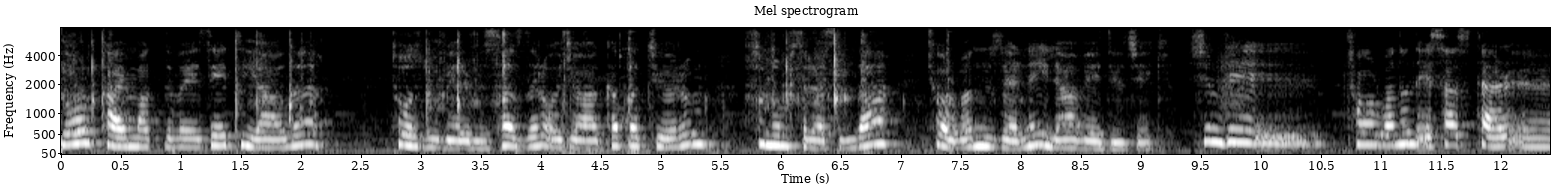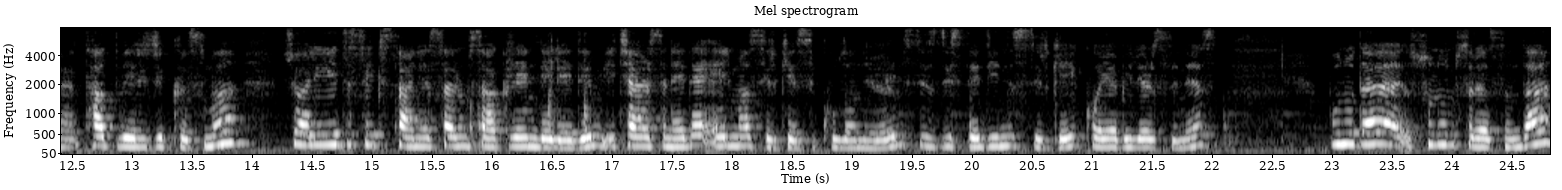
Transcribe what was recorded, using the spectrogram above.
Yoğurt kaymaklı ve zeytinyağlı toz biberimiz hazır. Ocağı kapatıyorum. Sunum sırasında çorbanın üzerine ilave edilecek. Şimdi e, çorbanın esas ter, e, tat verici kısmı şöyle 7-8 tane sarımsak rendeledim. İçerisine de elma sirkesi kullanıyorum. Siz istediğiniz sirkeyi koyabilirsiniz. Bunu da sunum sırasında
